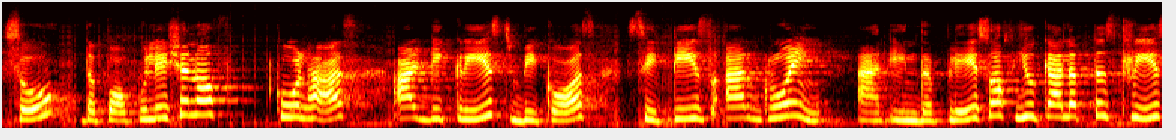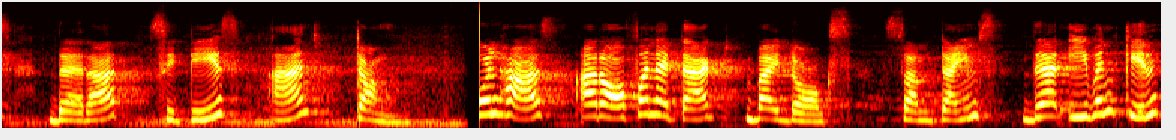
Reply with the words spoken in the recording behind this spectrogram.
So the population of koalas are decreased because cities are growing and in the place of eucalyptus trees there are cities and town. Koalas are often attacked by dogs. Sometimes they are even killed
